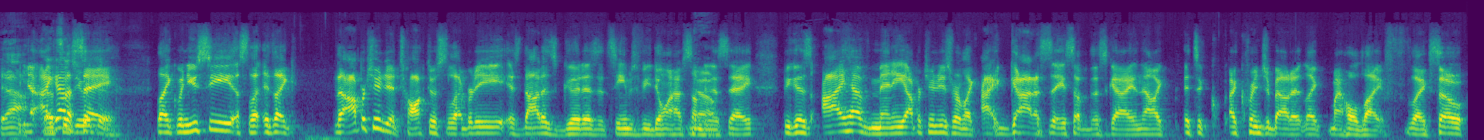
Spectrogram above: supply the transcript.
Yeah, Yeah, I gotta what you would say, like when you see a it's like the opportunity to talk to a celebrity is not as good as it seems if you don't have something No. to say. Because I have many opportunities where I'm like, I gotta say something to this guy, and now like it's a I cringe about it like my whole life. Like so,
